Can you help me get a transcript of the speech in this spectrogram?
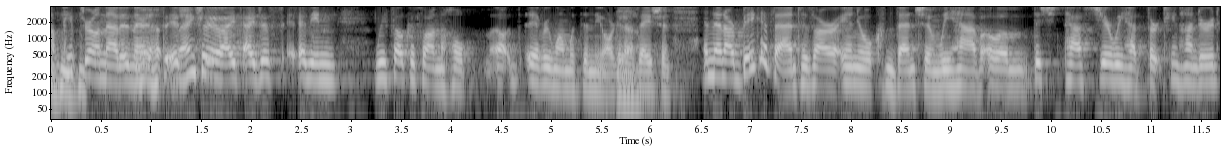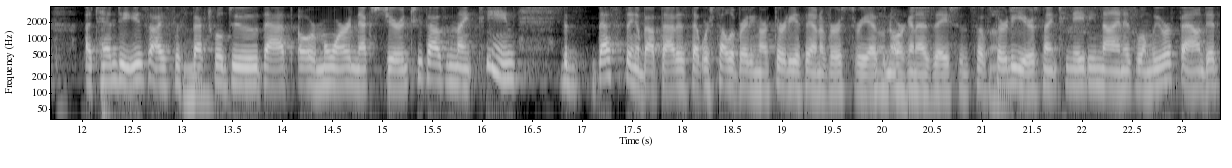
I'll keep throwing that in there. It's, it's true. I, I, just, I mean, we focus on the whole, uh, everyone within the organization. Yeah. And then our big event is our annual convention. We have, um, this past year, we had 1,300 attendees. I suspect mm we'll do that or more next year. In 2019, the best thing about that is that we're celebrating our 30th anniversary as oh, an nice. organization. So nice. 30 years, 1989 is when we were founded,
